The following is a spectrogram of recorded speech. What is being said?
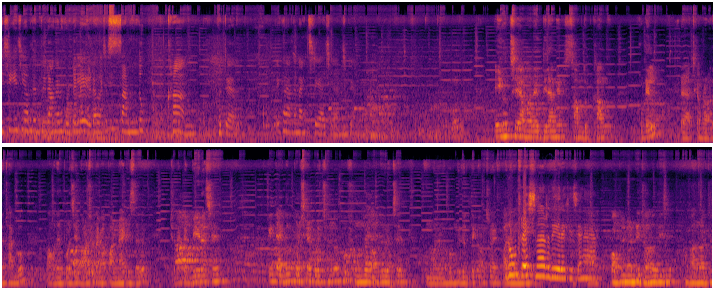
এসে গেছি আমাদের দিরাঙের হোটেলে এটা হচ্ছে হোটেল। এখানে আমাদের নাইট স্টে আছে আজকে। এই হচ্ছে আমাদের দিরাঙের সামদুক খান হোটেল এটা আজকে আমরা রাতে থাকব। আমাদের পড়েছে বারোশো টাকা পার নাইট হিসেবে। ছোট একটা বেড আছে। কিন্তু একদম পরিষ্কার পরিচ্ছন্ন খুব সুন্দর গন্ধ হচ্ছে। মানে ভিতর থেকে অনেক সময় রুম ফ্রেশনার দিয়ে রেখেছে হ্যাঁ। কমপ্লিমেন্টারি জলও দিয়েছে খুব ভালো লাগছে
